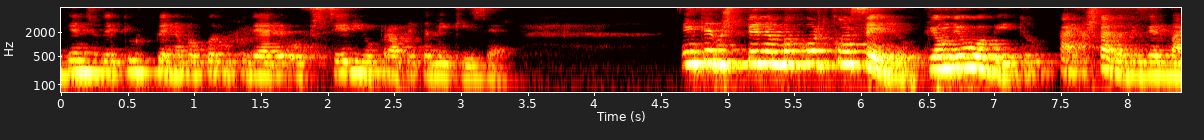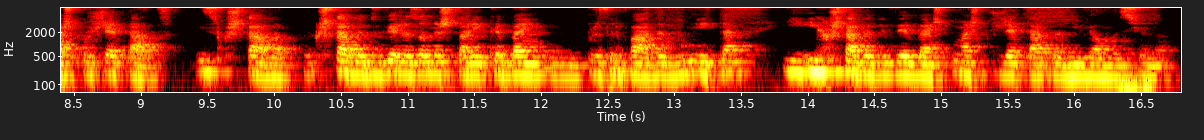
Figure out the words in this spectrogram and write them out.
dentro daquilo que Pena Macor me puder oferecer e eu própria também quiser. Em termos de pena, uma cor de conselho, que é onde eu habito, ai, gostava de ver mais projetado. Isso gostava. Gostava de ver a zona histórica bem preservada, bonita, e, e gostava de ver mais, mais projetado a nível nacional.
